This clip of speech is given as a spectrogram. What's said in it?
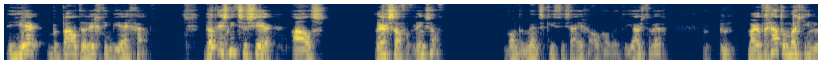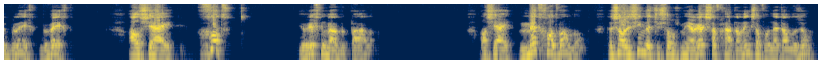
De Heer bepaalt de richting die hij gaat. Dat is niet zozeer als rechtsaf of linksaf, want een mens kiest in zijn eigen oog altijd de juiste weg. Maar het gaat om wat je innerlijk beweegt. Als jij God je richting laat bepalen, als jij met God wandelt, dan zal je zien dat je soms meer rechtsaf gaat dan linksaf of net andersom.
